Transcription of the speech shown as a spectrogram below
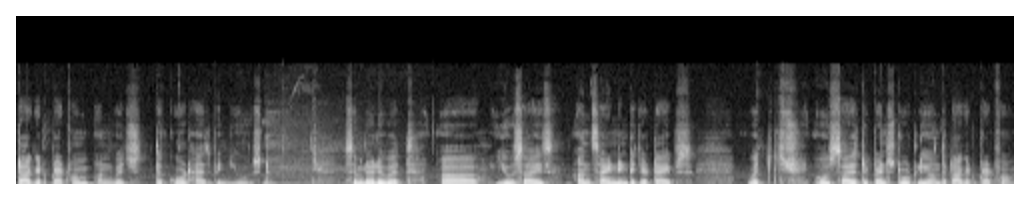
target platform on which the code has been used. Similarly with uh, size, unsigned integer types which whose size depends totally on the target platform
